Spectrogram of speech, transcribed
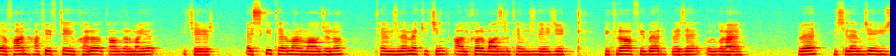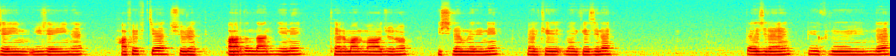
ve fan hafifçe yukarı kaldırmayı içerir. Eski termal macunu temizlemek için alkol bazlı temizleyici mikrofiber beze uygulayın ve işlemci yüzeyin yüzeyine hafifçe sürün. Ardından yeni termal macunu işlemlerini merke, merkezine bezleyen büyüklüğünde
